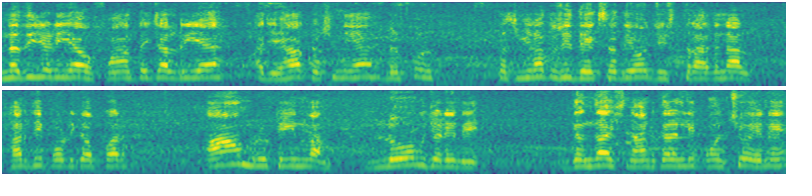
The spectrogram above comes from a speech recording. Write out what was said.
ਨਦੀ ਜਿਹੜੀ ਹੈ ਉਫਾਨ ਤੇ ਚੱਲ ਰਹੀ ਹੈ, ਅਜਿਹਾ ਕੁਝ ਨਹੀਂ ਹੈ। ਬਿਲਕੁਲ ਤਸਵੀਰਾਂ ਤੁਸੀਂ ਦੇਖ ਸਕਦੇ ਹੋ, ਜਿਸ ਤਰ੍ਹਾਂ ਦੇ ਨਾਲ ਹਰ ਦੀ ਪੌੜੀ ਦੇ ਉੱਪਰ ਆਮ ਰੂਟੀਨ ਵਾਂਗ ਲੋਕ ਜਿਹੜੇ ਨੇ ਗੰਗਾ ਇਸ਼ਨਾਨ ਕਰਨ ਲਈ ਪਹੁੰਚੇ ਹੋਏ ਨੇ।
